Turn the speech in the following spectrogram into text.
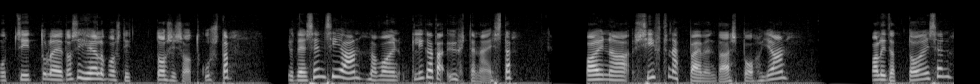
Mutta siitä tulee tosi helposti tosi sotkusta. Joten sen sijaan mä voin klikata yhtä näistä, painaa Shift-näppäimen taas pohjaan, valita toisen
